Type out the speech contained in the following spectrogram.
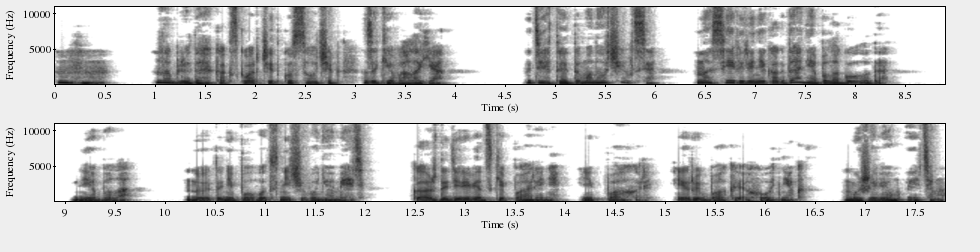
«Угу». Наблюдая, как скворчит кусочек, закивала я. «Где ты этому научился? На севере никогда не было голода». «Не было. Но это не повод ничего не уметь. Каждый деревенский парень, и пахарь, и рыбак, и охотник. Мы живем этим.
